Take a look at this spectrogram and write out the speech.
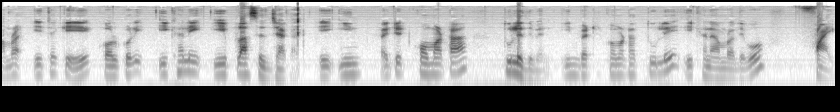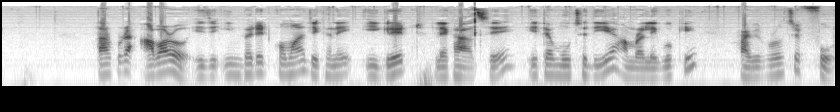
আমরা এটাকে কল করি, এখানে এ প্লাসের জায়গায়, এই ইনভাইটেড কমাটা তুলে দেবেন। ইনভাইটেড কমাটা তুলে এখানে আমরা দেব ফাইভ তারপরে আবারও এই যে ইনভাইটেড কমা যেখানে ই গ্রেড লেখা আছে, এটা মুছে দিয়ে আমরা লিখব কি? ফাইভের পর হচ্ছে ফোর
